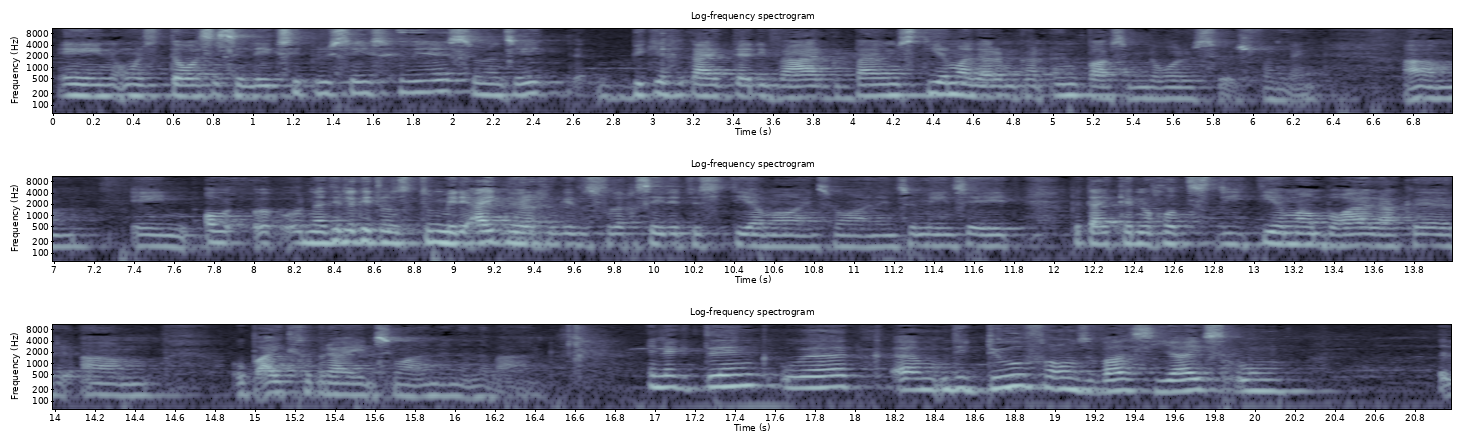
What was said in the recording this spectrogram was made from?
en ons daar was 'n seleksieproses geweest. So ons het bietjie gekyk dat die werk by ons tema daarom kan inpas en daar is soos van ding. Um en natuurlik het ons toe met die uitnodiging het ons hulle gesê dit is tema en so aan en so mense het baie keer nog wat die tema baie lekker um op uitgebrei en so aan in hulle werk. En ek dink ook um die doel van ons was juis om uh,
